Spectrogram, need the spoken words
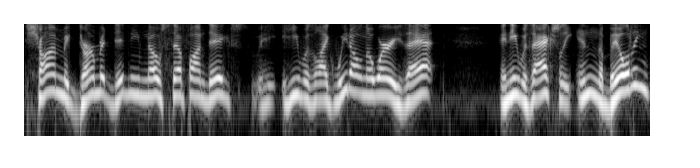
Sean McDermott didn't even know Stefon Diggs. He, he was like, we don't know where he's at. And he was actually in the building.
